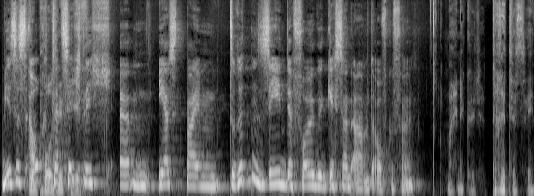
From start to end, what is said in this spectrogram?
mir ist es auch positiv. tatsächlich ähm, erst beim dritten Sehen der Folge gestern Abend aufgefallen. Meine Güte, dritte Szene.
